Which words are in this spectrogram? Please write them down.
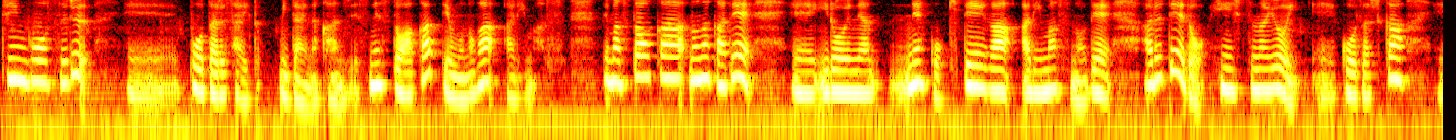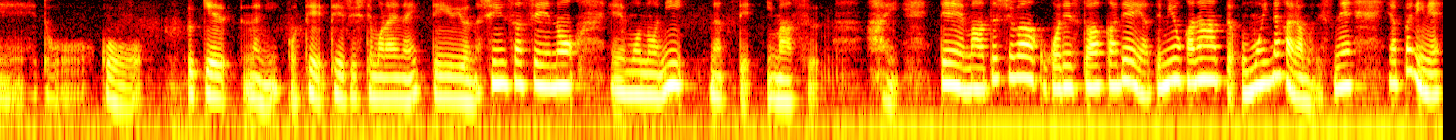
チングをする、えー、ポータルサイトみたいな感じですねストア化っていうものがあります。でまあ、ストア化の中で、えー、いろいろな、ね、こう規定がありますのである程度品質の良い、えー、講座しか、えーと、こう受け何？こう提示してもらえないっていうような審査制のものになっています。はい、で、まあ、私はここでストア化でやってみようかなって思いながらもですねやっぱりね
